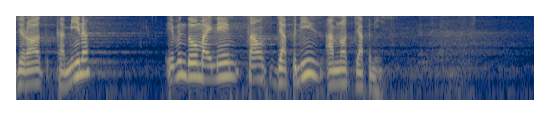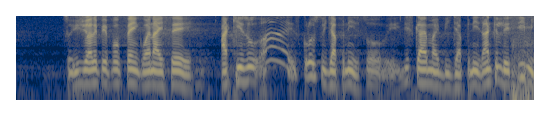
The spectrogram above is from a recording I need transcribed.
Gerard Kamina. Even though my name sounds Japanese, I'm not Japanese. So usually people think when I say Akizu, ah, it's close to Japanese. So this guy might be Japanese until they see me.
